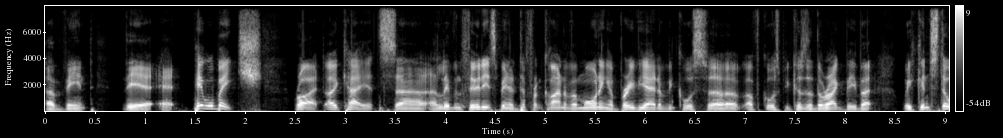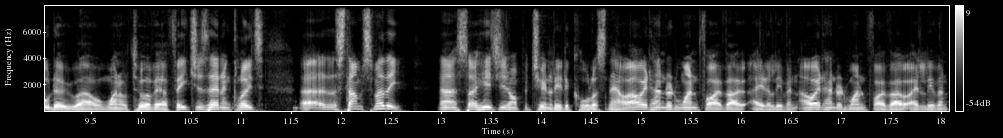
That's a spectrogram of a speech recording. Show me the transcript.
event there at Pebble Beach. Right, okay, it's uh, 11.30. It's been a different kind of a morning, abbreviated because, uh, of course, because of the rugby, but we can still do uh, one or two of our features. That includes uh, the Stump Smithy. Uh, so here's your opportunity to call us now 0800 150 811. 0800 150 811.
